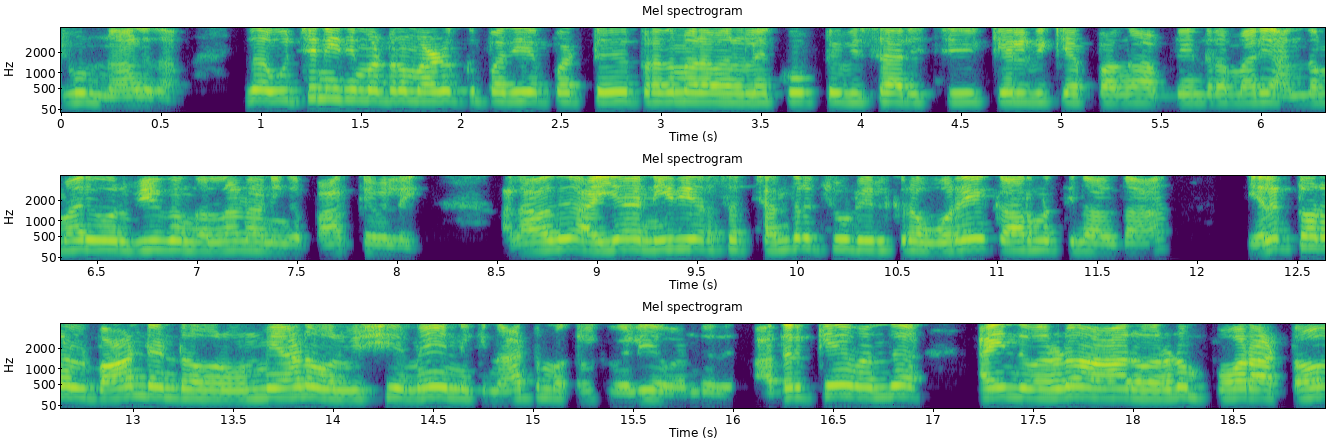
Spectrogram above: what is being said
ஜூன் நாலு தான். இதுல உச்சநீதிமன்றம் வழக்கு பதியப்பட்டு பிரதமர் அவர்களை கூப்பிட்டு விசாரிச்சு கேள்வி கேட்பாங்க அப்படின்ற மாதிரி அந்த மாதிரி ஒரு வியூகங்கள்லாம் நான் இங்க பார்க்கவில்லை. அதாவது ஐயா நீதியரசர் சந்திரச்சூடு இருக்கிற ஒரே காரணத்தினால்தான் எலக்டோரல் பாண்ட் என்ற ஒரு உண்மையான ஒரு விஷயமே இன்னைக்கு நாட்டு மக்களுக்கு வெளியே வந்தது. அதற்கே வந்து ஐந்து வருடம் ஆறு வருடம் போராட்டம்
